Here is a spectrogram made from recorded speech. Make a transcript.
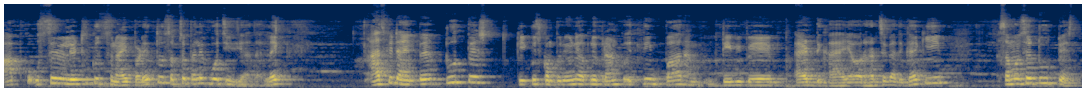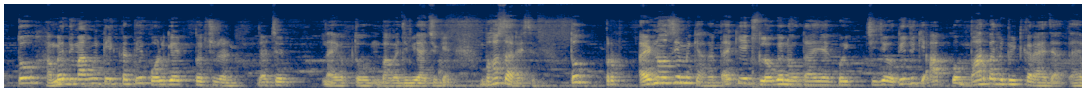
आपको उससे रिलेटेड कुछ सुनाई पड़े तो सबसे पहले वो चीज़ याद है लाइक आज के टाइम पे टूथपेस्ट की कुछ कंपनियों ने अपने ब्रांड को इतनी बार हम टीवी पे ऐड दिखाया या और हर जगह दिखाया कि समझ से टूथपेस्ट तो हमें दिमाग में क्लिक करती है Colgate Pepsodent that's it like अब तो बाबा जी भी आ चुके हैं। बहुत सारे ऐसे। तो एडनोजियम में क्या करता है कि एक स्लोगन होता है या कोई चीज़ें होती है जो कि आपको बार बार रिपीट कराया जाता है,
